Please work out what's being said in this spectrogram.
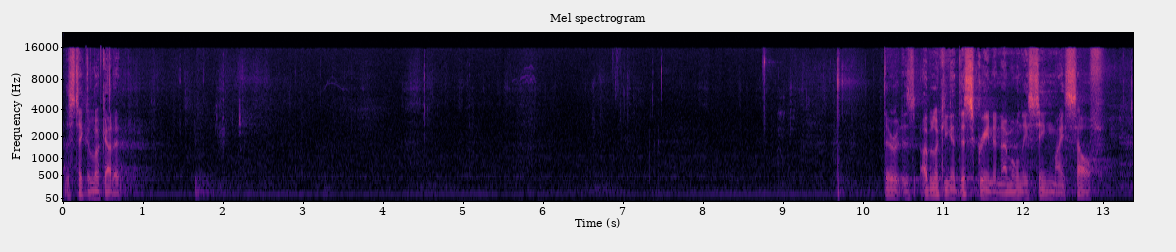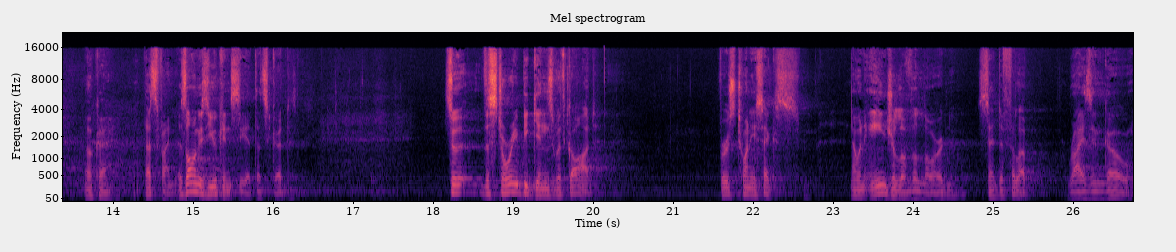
Let's take a look at it. There it is. I'm looking at this screen and I'm only seeing myself. Okay, that's fine. As long as you can see it, that's good. So the story begins with God. Verse 26 Now an angel of the Lord said to Philip, Rise and go.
